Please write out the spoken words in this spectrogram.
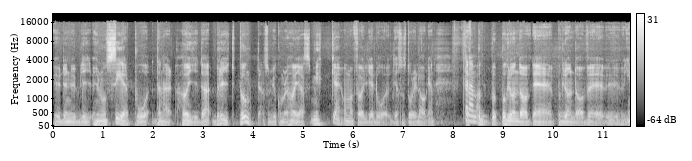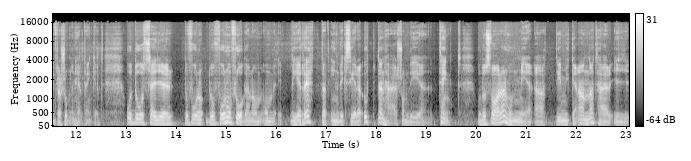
hur, det nu blir, hur hon ser på den här höjda brytpunkten som ju kommer att höjas mycket om man följer då det som står i lagen. På, på, på, grund av, eh, på grund av eh, inflationen helt enkelt. Och då, säger, då, får, då får hon frågan om, om det är rätt att indexera upp den här som det är tänkt. Och då svarar hon med att det är mycket annat här i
